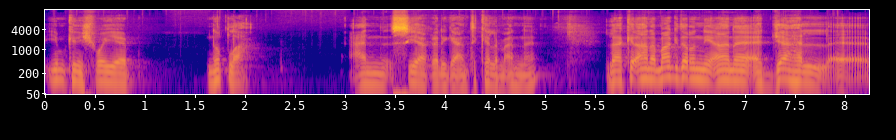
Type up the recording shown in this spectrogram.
يمكن شوية نطلع عن السياق اللي قاعد نتكلم عنه لكن أنا ما أقدر إني أنا أتجاهل آه،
